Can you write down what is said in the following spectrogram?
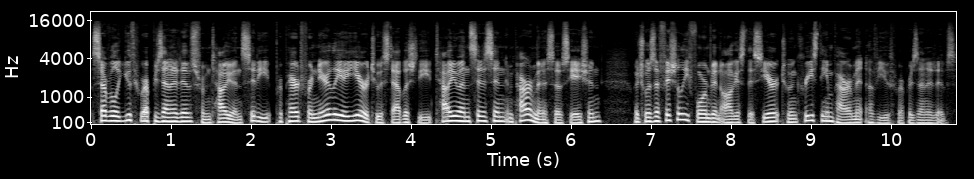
several youth representatives from Taoyuan City prepared for nearly a year to establish the Taoyuan Citizen Empowerment Association, which was officially formed in August this year to increase the empowerment of youth representatives.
